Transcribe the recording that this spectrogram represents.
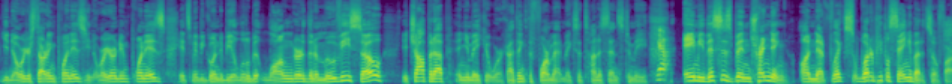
you know where your starting point is, you know where your ending point is. It's maybe going to be a little bit longer than a movie, so you chop it up and you make it work. I think the format makes a ton of sense to me. Yeah, Amy, this has been trending on Netflix. What are people saying about it so far?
